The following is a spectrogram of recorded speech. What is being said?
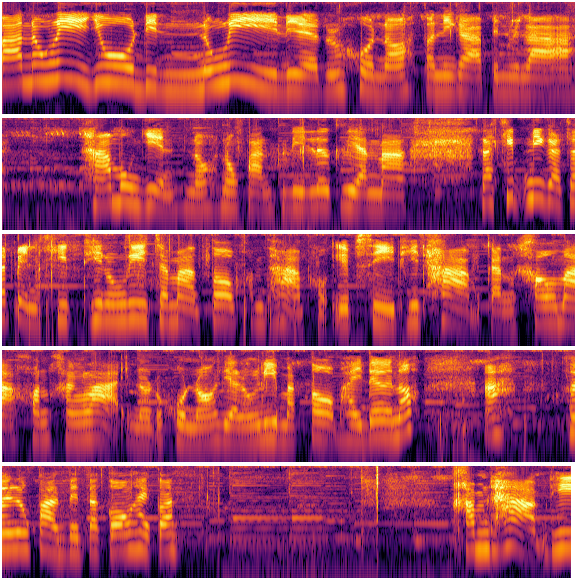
บ้านน้องลี่อยู่ดินน้องลี่นี่แหละทุกคนเนาะตอนนี้ก็เป็นเวลาห้าโมงเย็นเนาะน้องปานพอดีเลิกเรียนมา และคลิปนี้ก็จะเป็นคลิปที่น้องลี่จะมาตอบคำถามของ FC ที่ถามกันเข้ามาค่อนข้างหลายเนาะทุกคนเนาะเดี๋ยวน้องลี่มาตอบให้เด้อเนาะอะให้น้องปานเป็นตากล้องให้ก่อน คำถามที่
